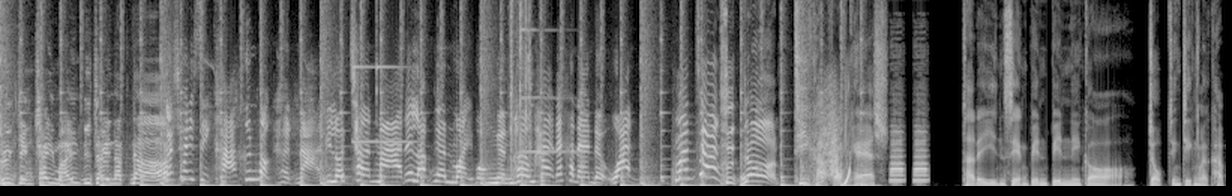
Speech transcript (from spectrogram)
เรื่องจริงใช่ไหมดีใจหนักหนา ก็ใช่สิคะขึ้นบอกเถิดหนามีรถเชิญมาได้รับเงินไววงเงินเพิ่มให้ได้คะแนนเดอะวัน มันจังสุดยอด ที่ขา for cash ถ้าได้ยินเสียงปิ้นปิ้นนี่ก็จบจริงๆแหละครับ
